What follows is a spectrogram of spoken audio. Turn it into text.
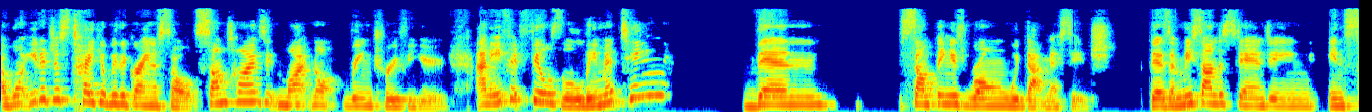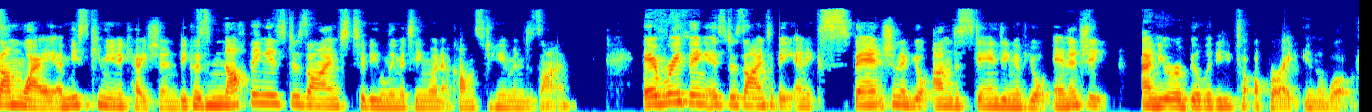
I want you to just take it with a grain of salt. Sometimes it might not ring true for you. And if it feels limiting, then something is wrong with that message. There's a misunderstanding in some way, a miscommunication, because nothing is designed to be limiting when it comes to human design. Everything is designed to be an expansion of your understanding of your energy and your ability to operate in the world.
